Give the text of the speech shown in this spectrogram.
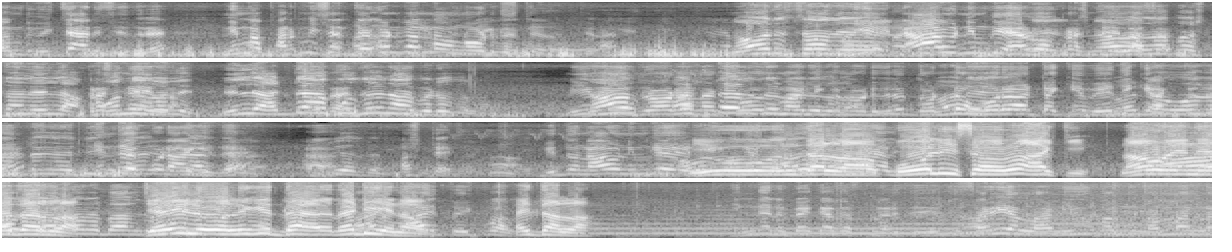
ಬಂದು ವಿಚಾರಿಸಿದ್ರೆ ನಿಮ್ಮ ಪರ್ಮಿಷನ್ ತಗೊಂಡು ಬಂದು ನಾವು ನೋಡ್ಬೇಕು. ನೋಡಿ ಸರ್ ನಾವು ನಿಮ್ಗೆ ಹೇಳುವ ಪ್ರಶ್ನೆ ಇಲ್ಲ ಪ್ರಶ್ನೆ ಇಲ್ಲ. ಇಲ್ಲ. ಅಡ್ಡ ಹಾಕುದ್ರೆ ನಾವು ಬಿಡೋದಿಲ್ಲ ನೀವು. ನೋಡಿದ್ರೆ ದೊಡ್ಡ ಹೋರಾಟಕ್ಕೆ ವೇದಿಕೆ ಹಿಂದೆ ಕೂಡ ಆಗಿದೆ. ಅಷ್ಟೇ. ಇದು ನಾವು ನಿಮ್ಗೆ ನೀವು ಒಂದಲ್ಲ ಪೊಲೀಸ್ ಅವರು ಹಾಕಿ. ನಾವು ಏನು ಹೆದರಲ್ಲ. ಜೈಲು ಹೋಗಿ ರೆಡಿ ನಾವು. ಆಯ್ತಲ್ಲ? ಹಿಂದೇನು ಬೇಕಾದಷ್ಟು ನಡೀತಿದೆ. ಇದು ಸರಿಯಲ್ಲ ನೀವು ಬಂದು ನಮ್ಮನ್ನ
